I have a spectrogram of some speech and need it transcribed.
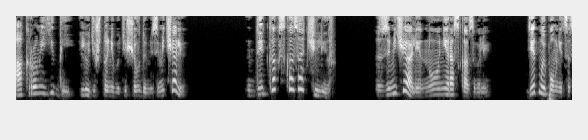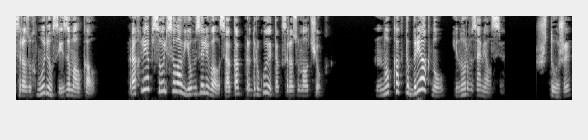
А кроме еды, люди что-нибудь еще в доме замечали? Да как сказать, Челир? Замечали, но не рассказывали. Дед мой, помнится, сразу хмурился и замолкал. Про хлеб, соль соловьем заливался, а как про другое, так сразу молчок. Но как-то брякнул, и Норов замялся. Что же?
